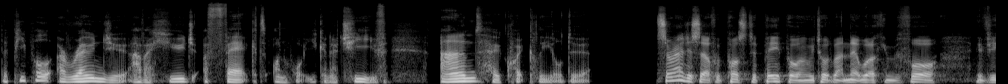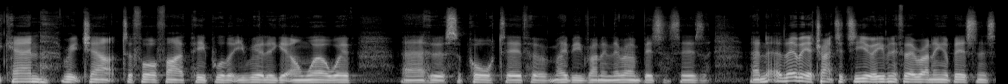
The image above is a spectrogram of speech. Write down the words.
The people around you have a huge effect on what you can achieve and how quickly you'll do it. Surround yourself with positive people, and we talked about networking before. If you can, reach out to four or five people that you really get on well with uh, who are supportive, who are maybe running their own businesses, and they'll be attracted to you, even if they're running a business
